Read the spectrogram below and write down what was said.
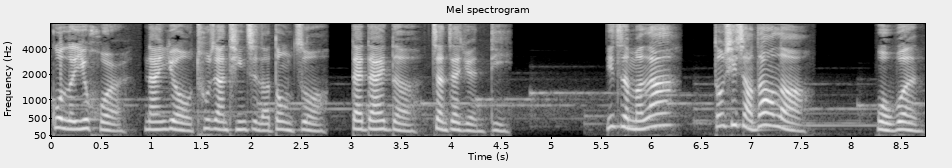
过了一会儿，男友突然停止了动作。呆呆地站在原地，你怎么啦？东西找到了？我问。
